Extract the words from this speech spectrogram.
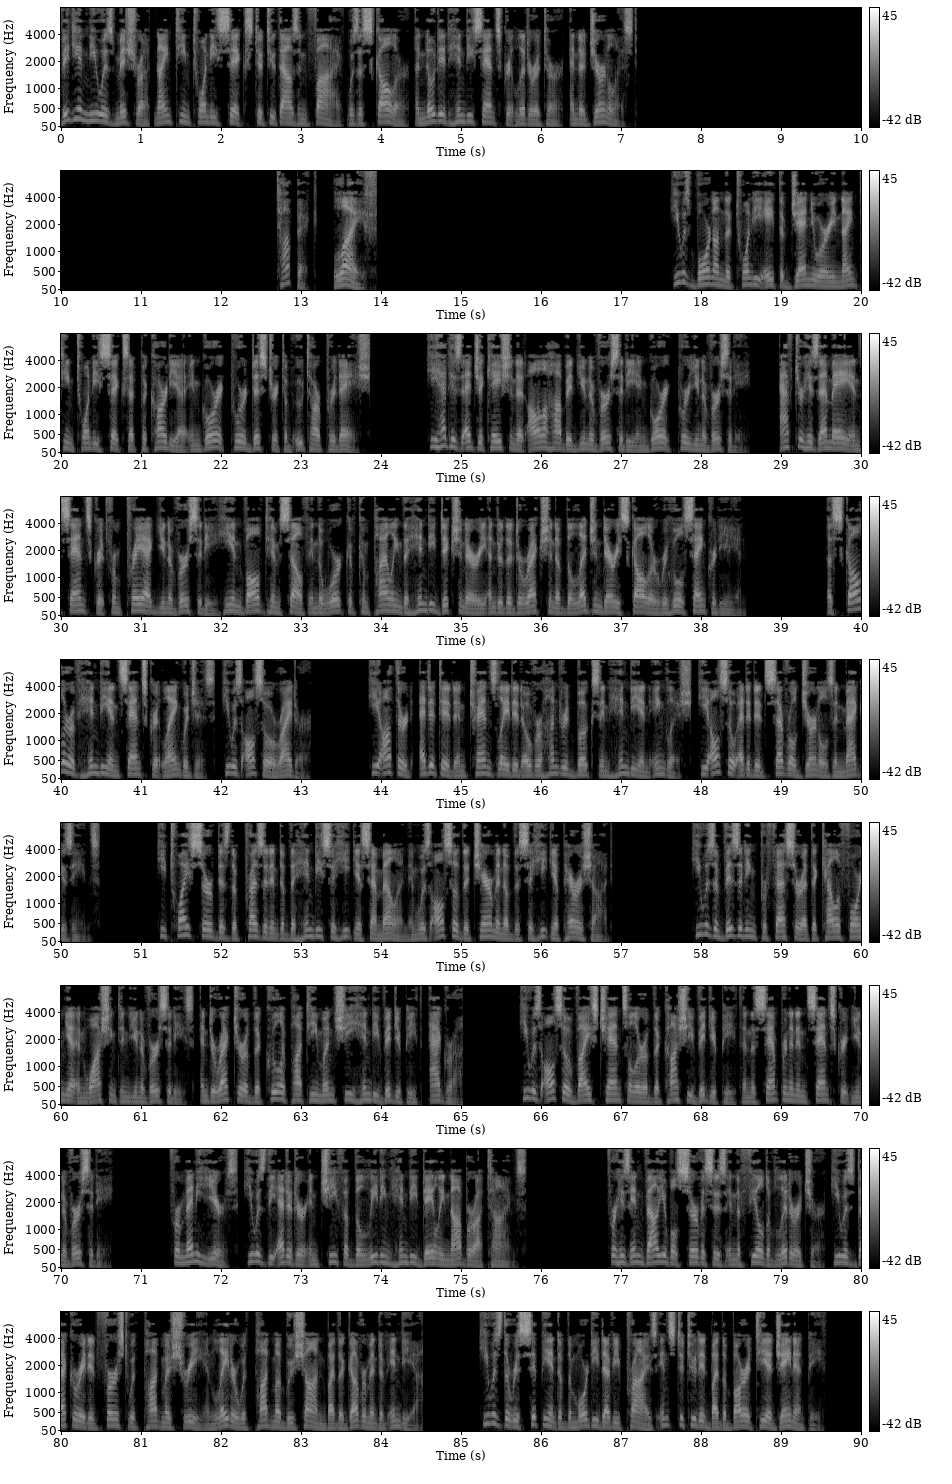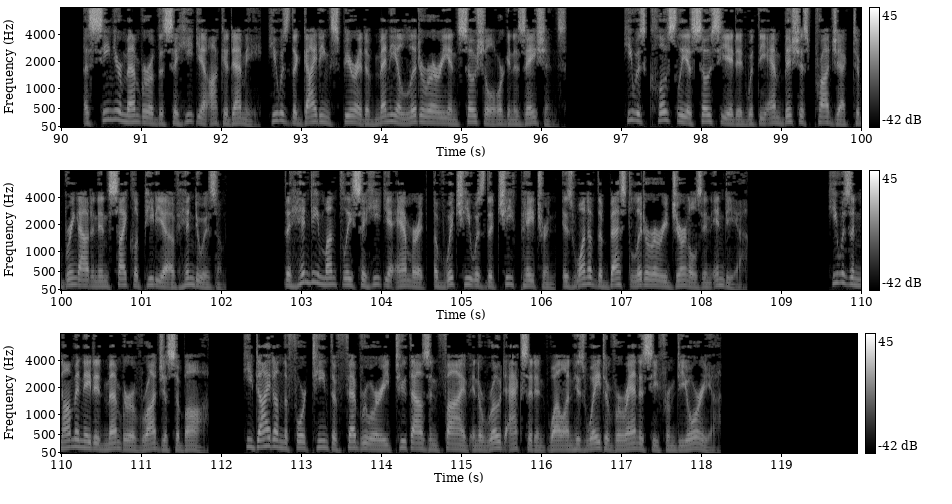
Vidya Niwas Mishra (1926–2005) was a scholar, a noted Hindi Sanskrit literature, and a journalist. Topic: Life. He was born on 28 January 1926 at Pakardia in Gorakhpur district of Uttar Pradesh. He had his education at Allahabad University and Gorakhpur University. After his MA in Sanskrit from Prayag University he involved himself in the work of compiling the Hindi dictionary under the direction of the legendary scholar Rahul Sankrityayan. A scholar of Hindi and Sanskrit languages, he was also a writer. He authored, edited and translated over hundred books in Hindi and English, he also edited several journals and magazines. He twice served as the president of the Hindi Sahitya Sammelan and was also the chairman of the Sahitya Parishad. He was a visiting professor at the California and Washington universities, and director of the Kulapati Munshi Hindi Vidyapith, Agra. He was also vice-chancellor of the Kashi Vidyapith and the Sampurnanand Sanskrit University. For many years, he was the editor-in-chief of the leading Hindi daily Navbharat Times. For his invaluable services in the field of literature, he was decorated first with Padma Shri and later with Padma Bhushan by the Government of India. He was the recipient of the Moortidevi Prize instituted by the Bharatiya Jnanpith. A senior member of the Sahitya Akademi, he was the guiding spirit of many a literary and social organizations. He was closely associated with the ambitious project to bring out an encyclopedia of Hinduism. The Hindi monthly Sahitya Amrit, of which he was the chief patron, is one of the best literary journals in India. He was a nominated member of Rajya Sabha. He died on 14 February 2005 in a road accident while on his way to Varanasi from Deoria.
